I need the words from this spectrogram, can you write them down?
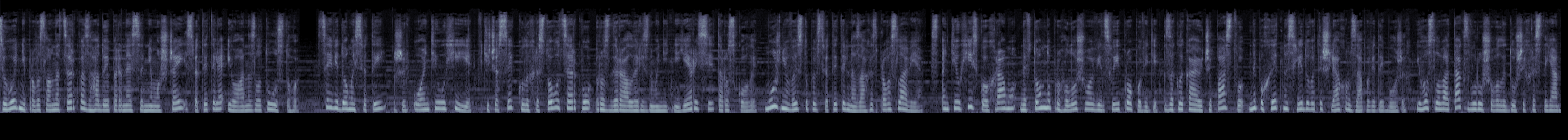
Сьогодні православна церква згадує перенесення мощей святителя Іоанна Златоустого. Цей відомий святий жив у Антіохії в ті часи, коли Христову церкву роздирали різноманітні єресі та розколи. Мужньо виступив святитель на захист православ'я. З антіохійського храму невтомно проголошував він свої проповіді, закликаючи паству непохитно слідувати шляхом заповідей Божих. Його слова так зворушували душі християн,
